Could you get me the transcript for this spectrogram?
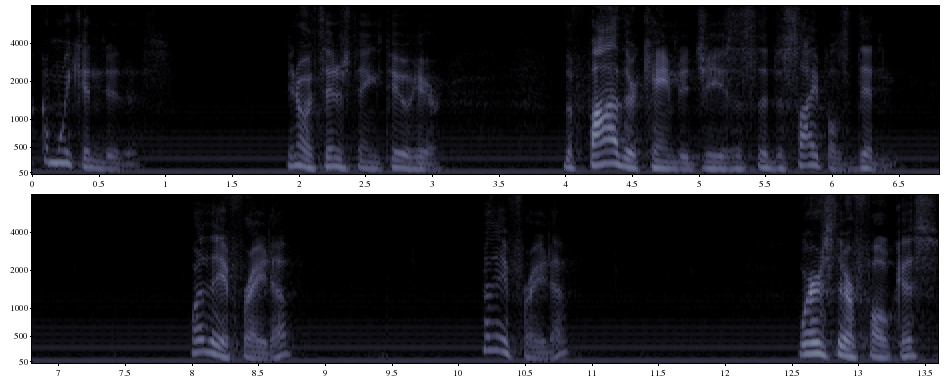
come we couldn't do this? You know, it's interesting too here. The Father came to Jesus, the disciples didn't. What are they afraid of? What are they afraid of? Where's their focus?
